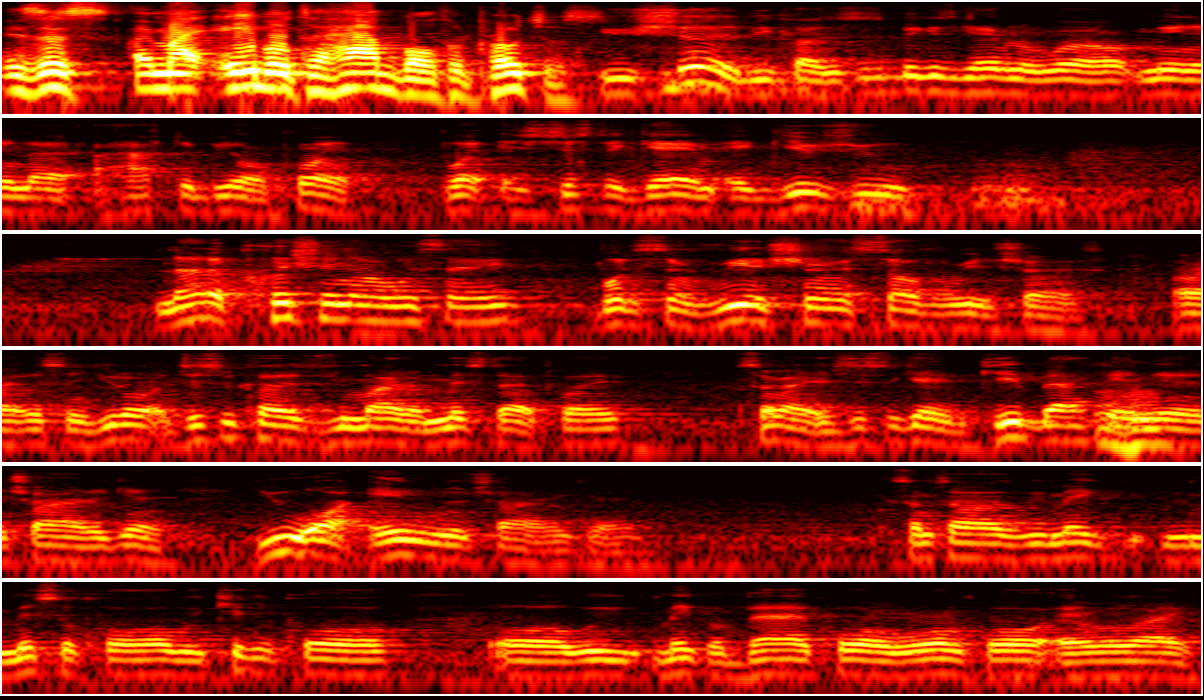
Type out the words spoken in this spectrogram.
Is this? Am I able to have both approaches? You should because this is the biggest game in the world, meaning that I have to be on point. But it's just a game. It gives you not a cushion, I would say, but it's a reassurance, self reassurance. All right, listen, you don't just because you might have missed that play, it's all right. It's just a game. Get back in mm-hmm. there and try it again. You are able to try it again. Sometimes we make we miss a call, we kick a call, or we make a bad call, wrong call, and we're like,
